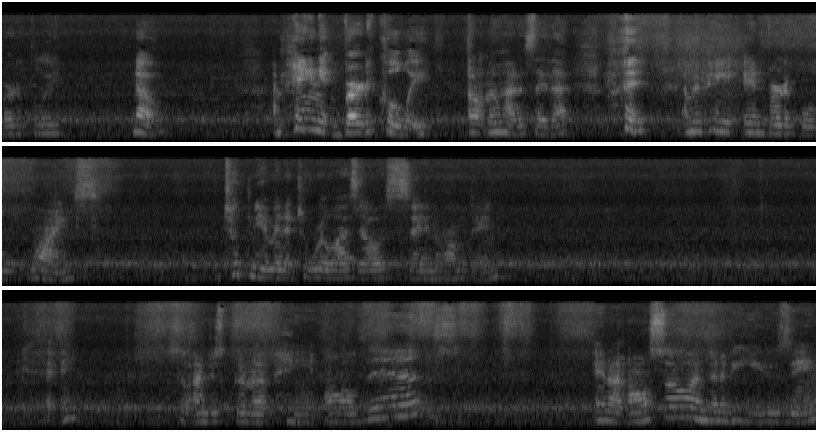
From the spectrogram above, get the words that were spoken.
Vertically. No. I'm painting it vertically. I don't know how to say that. But I'm going to paint in vertical lines. Took me a minute to realize that I was saying the wrong thing. Okay. So I'm just going to paint all this. And I also am going to be using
